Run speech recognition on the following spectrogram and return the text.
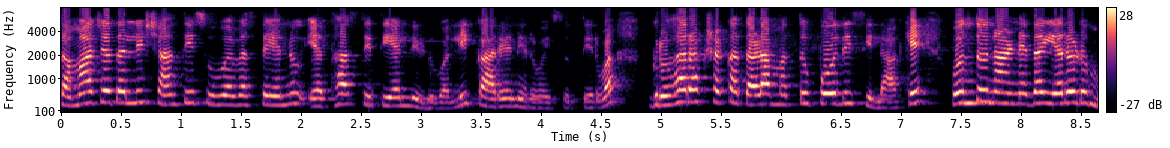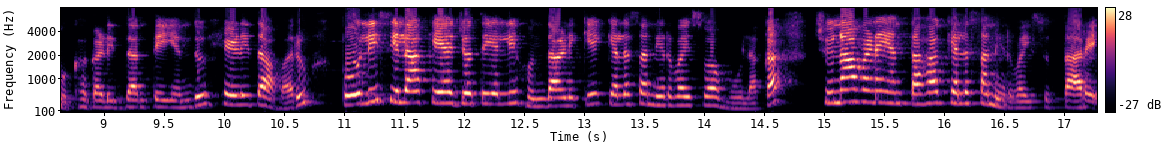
ಸಮಾಜದಲ್ಲಿ ಶಾಂತಿ ಸುವ್ಯವಸ್ಥೆಯನ್ನು ಯಥಾಸ್ಥಿತಿಯಲ್ಲಿಡುವಲ್ಲಿ ಕಾರ್ಯನಿರ್ವಹಿಸುತ್ತಿರುವ ಗೃಹ ರಕ್ಷಕ ದಳ ಮತ್ತು ಪೊಲೀಸ್ ಇಲಾಖೆ ಒಂದು ನಾಣ್ಯದ ಎರಡು ಮುಖಗಳಿದ್ದಂತೆ ಎಂದು ಹೇಳಿದ ಅವರು, ಪೊಲೀಸ್ ಇಲಾಖೆಯ ಜೊತೆಯಲ್ಲಿ ಹೊಂದಾಣಿಕೆ ಕೆಲಸ ನಿರ್ವಹಿಸುವ ಮೂಲಕ ಚುನಾವಣೆಯಂತಹ ಕೆಲಸ ನಿರ್ವಹಿಸುತ್ತಾರೆ.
